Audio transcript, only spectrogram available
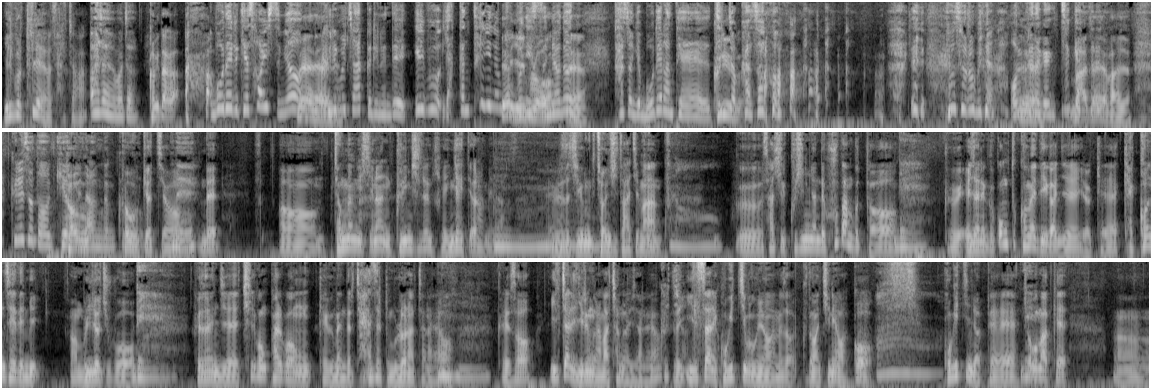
일부러 틀려요, 살짝. 맞아요, 맞아요. 거기다가 모델 이렇게 서 있으면 네네. 네, 네. 그림을 쫙 그리는데 일부 약간 틀리는 네, 부분이 일부러, 있으면은 네. 가서 이제 모델한테 직접 가서 붓으로 그냥 얼굴에다 네. 찍게. 맞아요, 맞아요. 그래서 더 기억에 더, 남는 더 웃겼죠. 네. 근데 어, 정명리 씨는 그림 실력이 굉장히 뛰어납니다. 음. 네, 그래서 지금 전시도 하지만 그렇구나. 그 사실 90년대 후반부터 네. 그 예전에 그 꽁트 코미디가 이제 이렇게 개콘 세대 미, 어, 물려주고 네. 그래서 이제 7080 개그맨들은 자연스럽게 물러났잖아요. 음흠. 그래서 일자리를 잃은 거나 마찬가지잖아요. 그렇죠. 그래서 일산에 고깃집을 운영하면서 그동안 지내왔고 아. 고깃집 옆에 네. 조그맣게 어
